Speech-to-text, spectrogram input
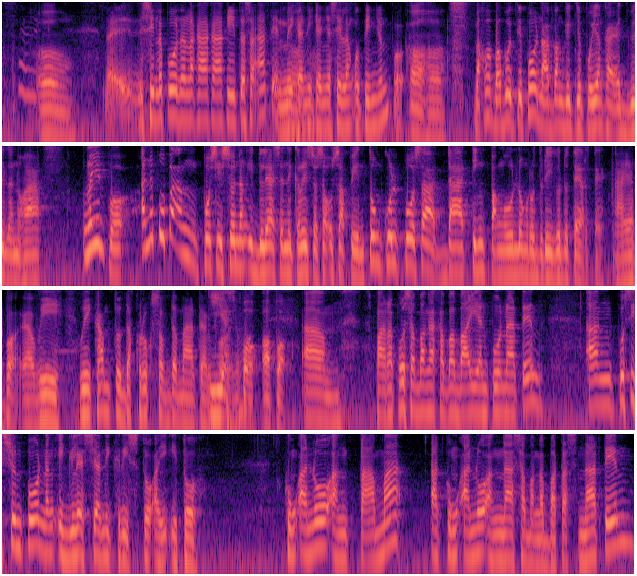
Oh. Eh, Sila po na nakakakita sa atin, may kanya silang opinion po. Oho. Nako, mabuti po, nabanggit niyo po yan kay Edwin, ano ha? Ngayon po, ano po ba ang posisyon ng Iglesia ni Cristo sa usapin tungkol po sa dating Pangulong Rodrigo Duterte? Ayan po, uh, we, we come to the crux of the matter po. Yes ano po, opo. Um, para po sa mga kababayan po natin, ang posisyon po ng Iglesia ni Cristo ay ito. Kung ano ang tama at kung ano ang nasa mga batas natin,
